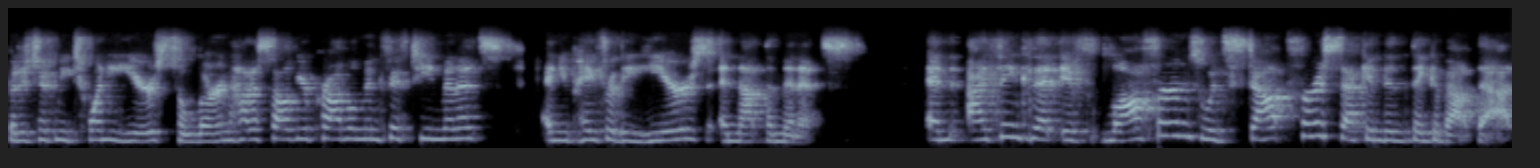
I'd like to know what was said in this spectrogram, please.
but it took me 20 years to learn how to solve your problem in 15 minutes. And you pay for the years and not the minutes. And I think that if law firms would stop for a second and think about that,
